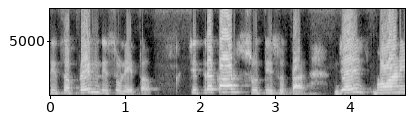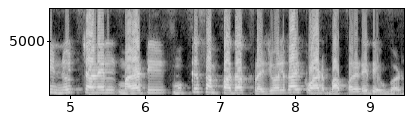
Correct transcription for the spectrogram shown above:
तिचं प्रेम दिसून येतं. चित्रकार श्रुती सुतार. जय भवानी न्यूज चॅनेल मराठी मुख्य संपादक प्रज्वल गायकवाड बापर्डे देवगड.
